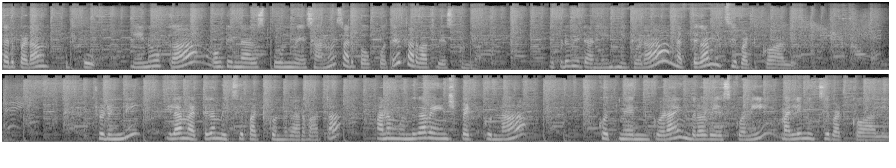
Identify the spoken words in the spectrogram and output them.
సరిపడా ఉప్పు. నేను ఒక ఒకటిన్నర స్పూన్ వేసాను సరిపోకపోతే తర్వాత వేసుకుందాం. ఇప్పుడు వీటన్నింటినీ కూడా మెత్తగా మిక్సీ పట్టుకోవాలి. చూడండి ఇలా మెత్తగా మిక్సీ పట్టుకున్న తర్వాత మనం ముందుగా వేయించి పెట్టుకున్న కొత్తిమీరని కూడా ఇందులో వేసుకొని మళ్ళీ మిక్సీ పట్టుకోవాలి.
